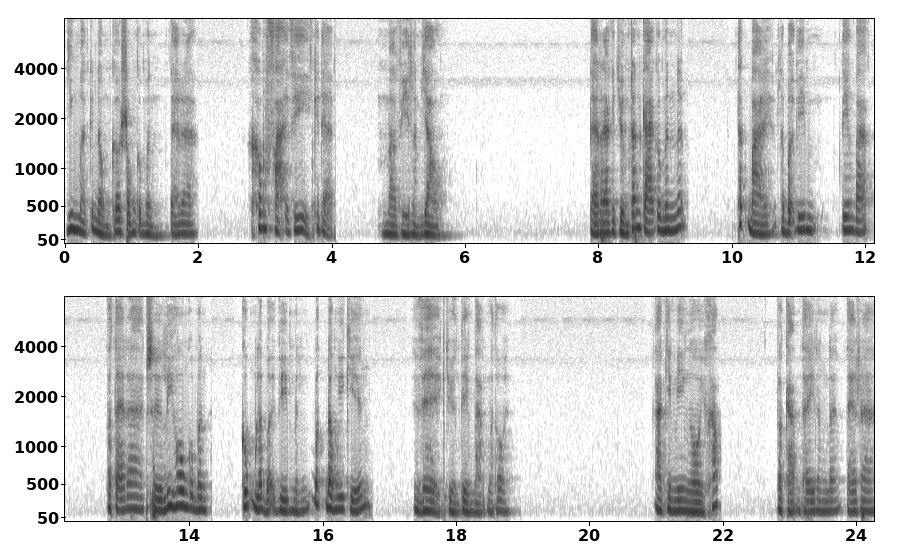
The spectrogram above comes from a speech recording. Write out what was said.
nhưng mà cái động cơ sống của mình tại ra không phải vì cái đẹp mà vì làm giàu. Tại ra cái chuyện tranh cãi của mình đó, thất bại là bởi vì tiền bạc. Và tại ra sự ly hôn của mình cũng là bởi vì mình bất đồng ý kiến về chuyện tiền bạc mà thôi. Akimi ngồi khóc và cảm thấy rằng đã, tại ra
